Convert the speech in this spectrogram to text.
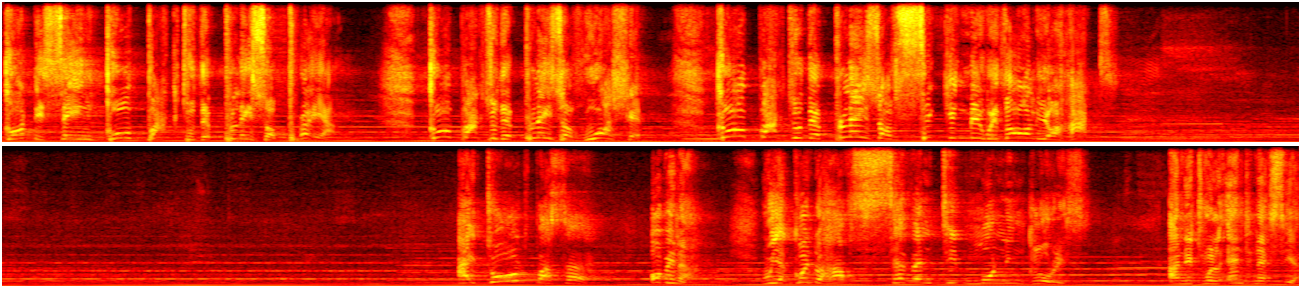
God is saying, Go back to the place of prayer, go back to the place of worship, go back to the place of seeking me with all your heart. I told Pastor Obina, we are going to have 70 morning glories and it will end next year.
